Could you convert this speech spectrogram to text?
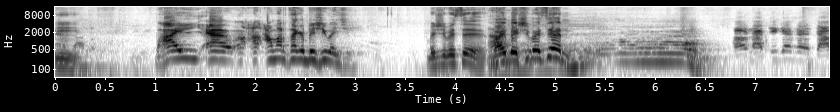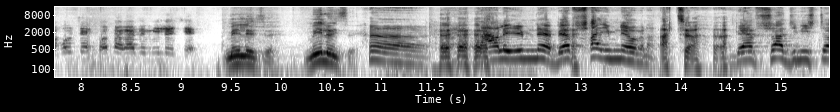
হুম। ভাই আমার থেকে বেশি পাইছি। বেশি পাইছে? ভাই বেশি পাইছেন? হ্যাঁ ঠিক আছে যা বলছেন কথা কাজে মিল হয়েছে মিল হয়েছে মিল হয়েছে তাহলে এমনে ব্যবসা এমনি হবে না। আচ্ছা। ব্যবসা জিনিসটা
